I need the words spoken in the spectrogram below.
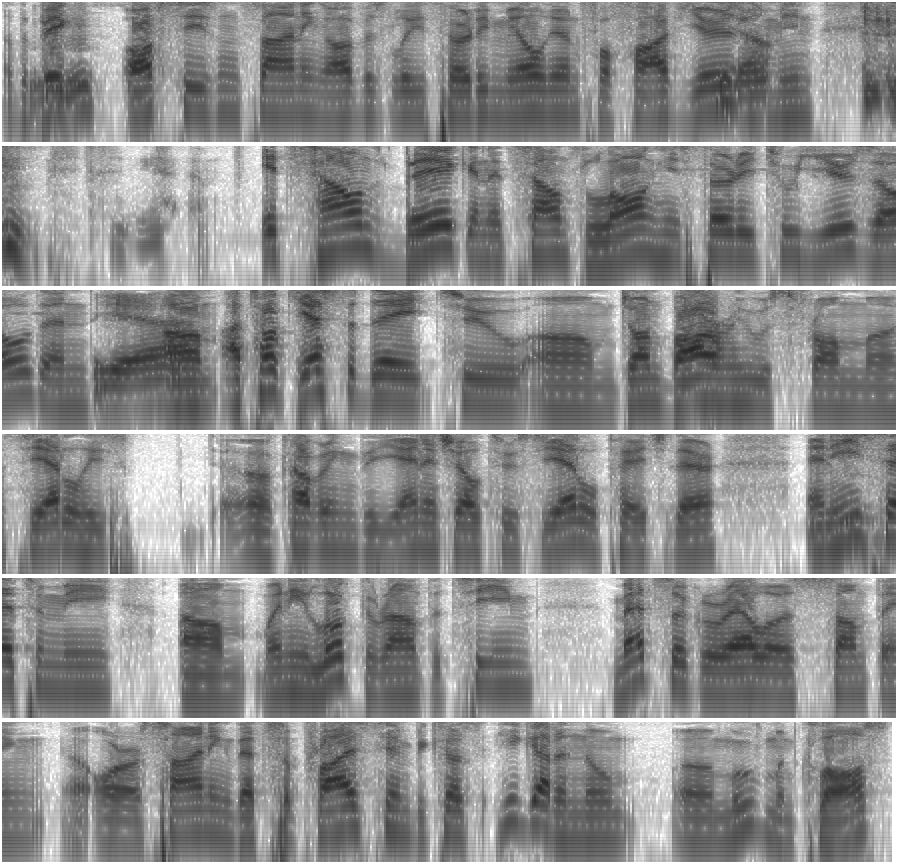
uh, the big mm-hmm. off-season signing, obviously 30 million for five years. Yeah. I mean, mm-hmm. It sounds big and it sounds long. He's 32 years old, and yeah. um, I talked yesterday to um, John Barr, who's from uh, Seattle. He's uh, covering the NHL to Seattle page there, and he mm-hmm. said to me um, when he looked around the team, Mats Zuccarello is something uh, or a signing that surprised him because he got a no uh, movement clause,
